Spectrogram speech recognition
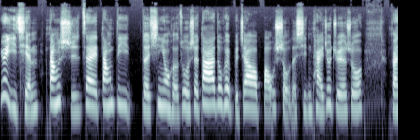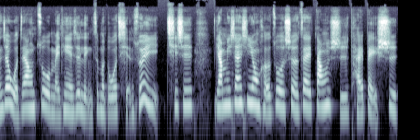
因为以前当时在当地的信用合作社，大家都会比较保守的心态，就觉得说反正我这样做每天也是领这么多钱，所以其实阳明山信用合作社在当时台北市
